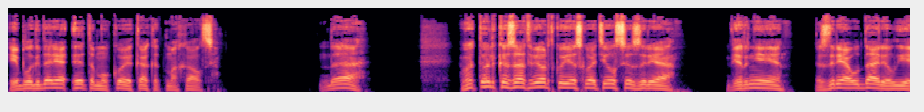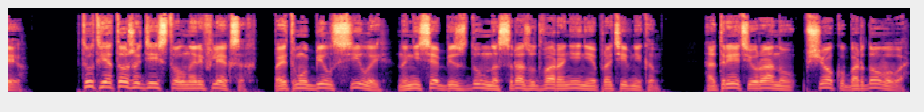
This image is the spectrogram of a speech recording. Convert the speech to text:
и благодаря этому кое-как отмахался. Да, вот только за отвертку я схватился зря. Вернее, зря ударил ею. Тут я тоже действовал на рефлексах, поэтому бил силой, нанеся бездумно сразу два ранения противникам, а третью рану в щеку Бордового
